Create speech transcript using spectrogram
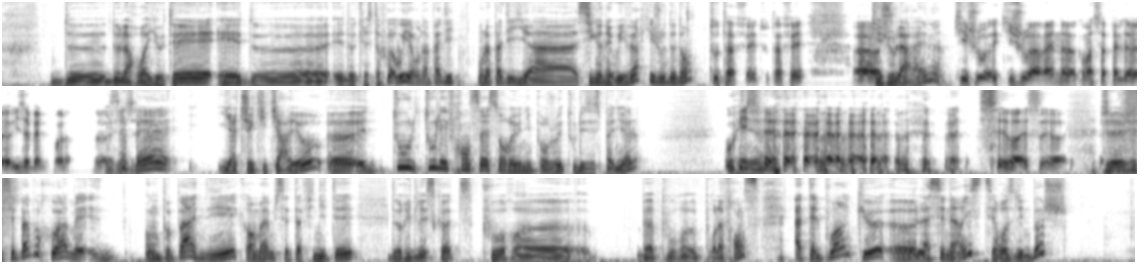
de, de la royauté et de, euh, et de Christophe. Oui, on n'a pas dit, on l'a pas dit, il y a Sigourney Weaver qui joue dedans, Tout à fait, tout à fait. Euh, qui joue la reine, qui joue qui joue la reine euh, comment elle s'appelle euh, Isabelle voilà. Euh, Is- Isabelle, il y a Checky Cario, euh, tous, tous les Français sont réunis pour jouer tous les Espagnols. Oui, c'est c'est vrai, c'est vrai. Je, je sais pas pourquoi, mais on peut pas nier quand même cette affinité de Ridley Scott pour, euh, bah pour, euh, pour la France, à tel point que euh, la scénariste, c'est Roselyne Bosch.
